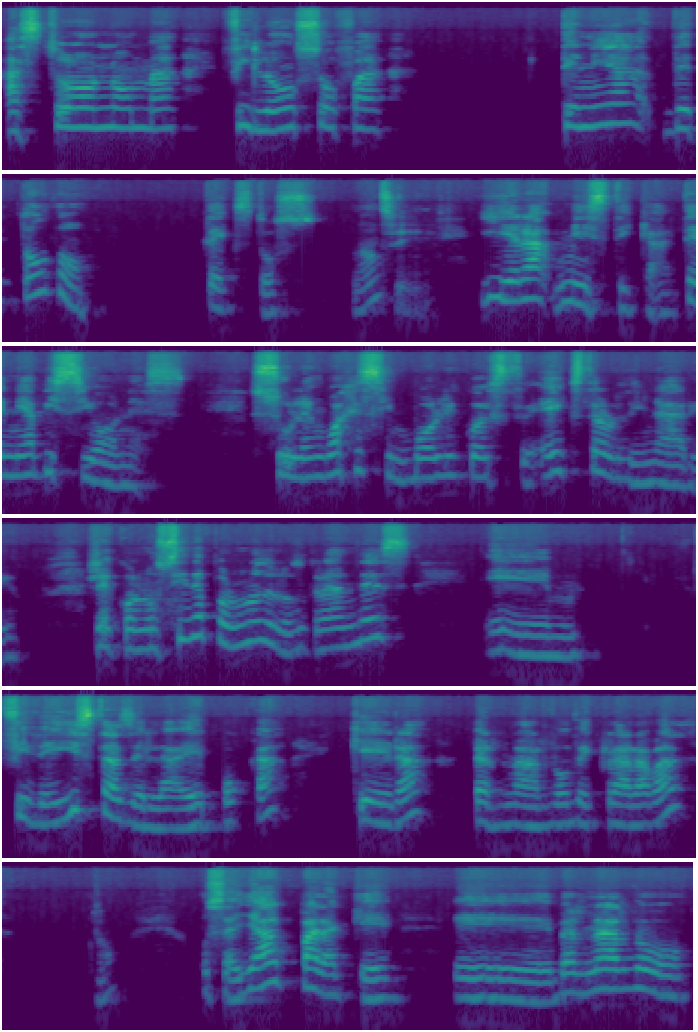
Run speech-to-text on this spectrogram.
astrónoma, filósofa, tenía de todo textos, ¿no? Sí. Y era mística, tenía visiones. Su lenguaje simbólico es extraordinario, reconocida por uno de los grandes em, fideístas de la época, que era Bernardo de Claraval. ¿no? O sea, ya para que eh, Bernardo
